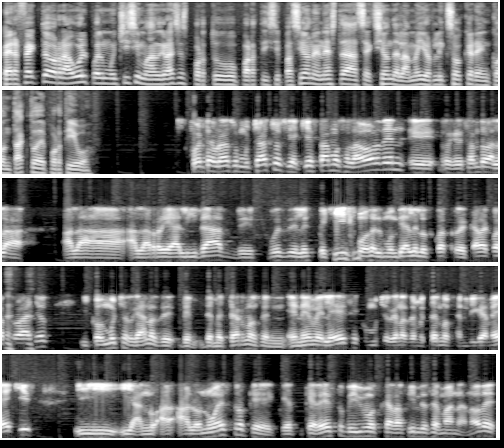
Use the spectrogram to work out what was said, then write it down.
Perfecto, Raúl, pues muchísimas gracias por tu participación en esta sección de la Major League Soccer en Contacto Deportivo. Fuerte abrazo muchachos y aquí estamos a la orden, eh, regresando a la a la, a la realidad después del espejismo del Mundial de los cuatro de cada cuatro años y con muchas ganas de, meternos en, MLS, con muchas ganas de meternos en Liga MX y, a, lo nuestro que, que, de esto vivimos cada fin de semana, ¿no? de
